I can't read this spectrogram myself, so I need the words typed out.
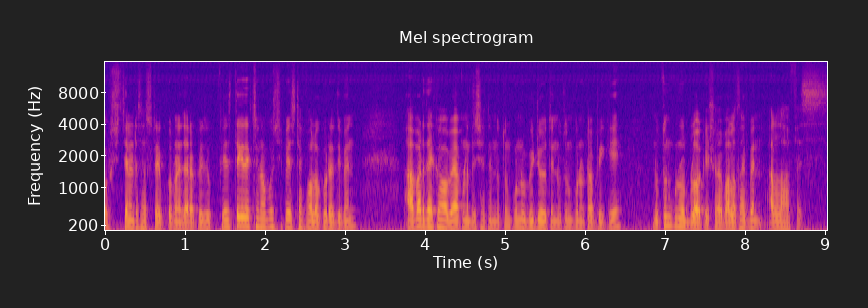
অবশ্যই চ্যানেলটা সাবস্ক্রাইব করবেন। যারা ফেসবুক পেজ থেকে দেখছেন, অবশ্যই পেজটা ফলো করে দেবেন। আবার দেখা হবে আপনাদের সাথে নতুন কোনো ভিডিওতে, নতুন কোনো টপিকে নতুন কোনো ব্লগে সবাই ভালো থাকবেন। আল্লাহ হাফেজ।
